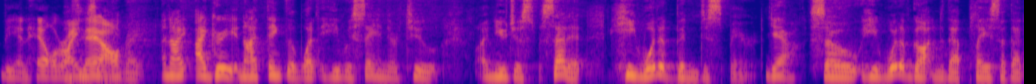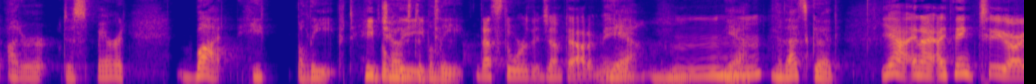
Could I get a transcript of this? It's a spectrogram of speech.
be in hell right That's now. right. And I, I agree. And I think that what he was saying there too, and you just said it, he would have been despaired. Yeah. So he would have gotten to that place of that utter despair. But he believed. He chose to believe. That's the word that jumped out at me. Yeah. mhm. Yeah. No, that's good. Yeah, and I, I think too, I,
